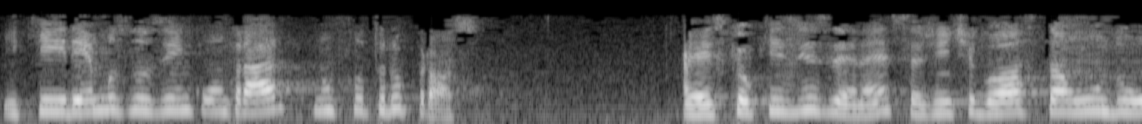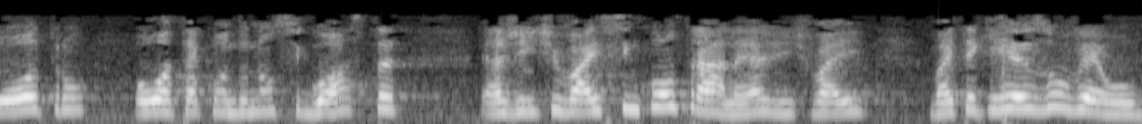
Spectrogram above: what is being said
e que iremos nos encontrar no futuro próximo. É isso que eu quis dizer, né? Se a gente gosta um do outro, ou até quando não se gosta, a gente vai se encontrar, né? A gente vai, vai ter que resolver, ou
